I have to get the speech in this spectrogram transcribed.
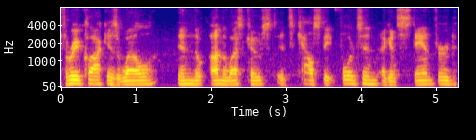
three o'clock as well in the on the West Coast. It's Cal State Fullerton against Stanford,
